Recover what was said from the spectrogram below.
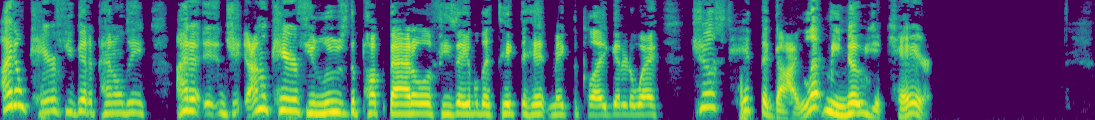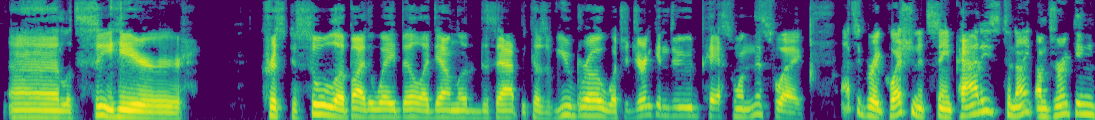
I don't care if you get a penalty. I don't, I don't care if you lose the puck battle, if he's able to take the hit, make the play, get it away. Just hit the guy. Let me know you care. Uh, let's see here. Chris Casula, by the way, Bill, I downloaded this app because of you, bro. What you drinking, dude? Pass one this way. That's a great question. It's St. Patty's tonight. I'm drinking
